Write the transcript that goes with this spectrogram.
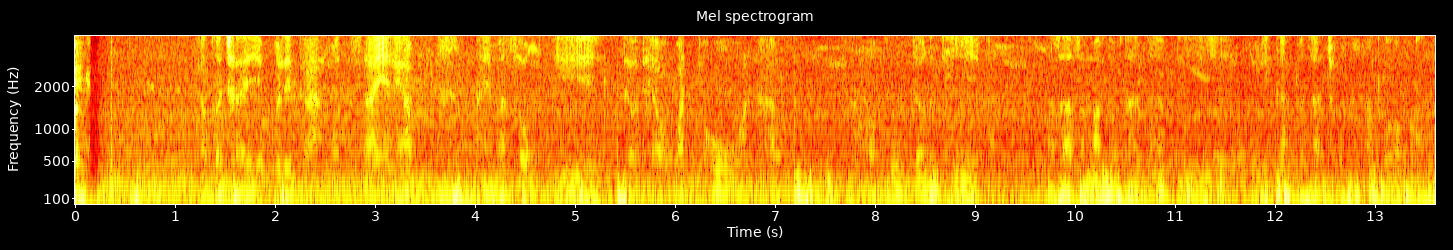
รี ก็ใช้บริการมอเตอร์ไซค์นะครับ ให้มาส่งที่แถวแถววัดโพนะครับ ขอบคุณเจ้าหน้าที่อาสาสมัครทุกท่านนะครับที่บริการประชาชนนะครับ ขอบคุณ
